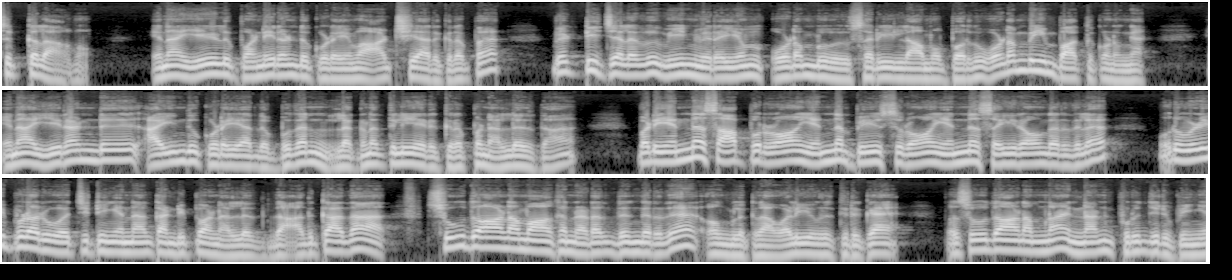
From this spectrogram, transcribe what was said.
சிக்கலாகும். ஏன்னா ஏழு பன்னிரெண்டு குடையமாக ஆட்சியாக இருக்கிறப்ப வெட்டி செலவு வீண் விரையும் உடம்பு சரியில்லாமல் போகிறது உடம்பையும் பார்த்துக்கணுங்க. ஏன்னா இரண்டு ஐந்து குடைய அந்த புதன் லக்னத்திலேயே இருக்கிறப்ப நல்லது தான் பட் என்ன சாப்பிட்றோம் என்ன பேசுகிறோம் என்ன செய்கிறோங்கிறதுல ஒரு விழிப்புணர்வு வச்சுட்டிங்கன்னா கண்டிப்பாக நல்லது தான் அதுக்காக தான் சூதானமாக நடந்துங்கிறத உங்களுக்கு நான் வலியுறுத்தியிருக்கேன். இப்போ சூதானம்னா என்னன்னு புரிஞ்சிருப்பீங்க.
